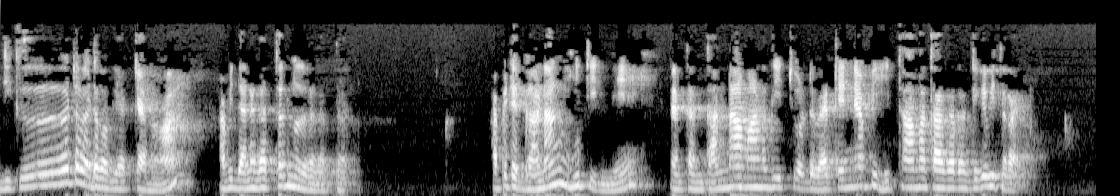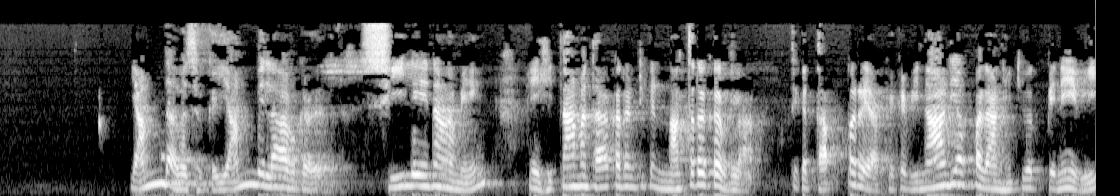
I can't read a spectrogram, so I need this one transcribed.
දිගට වැඩ වගේක් යනවා. අපි දැනගත්තත් නොදැනගත්තත්. අපිට ගණන් හිටින්නේ නැත්නම් තණ්හාමාන දිච්ච වලට වැටෙන්නේ අපි හිතාමතා කරන ටික විතරයි. යම් දවසක යම් වෙලාවක සීලේ නාමයෙන් මේ හිතාමතා කරන ටික නතර කරලා ඒක තප්පරයක් ඒක විනාඩියක් බලන් හිටියොත් පෙනේවි.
